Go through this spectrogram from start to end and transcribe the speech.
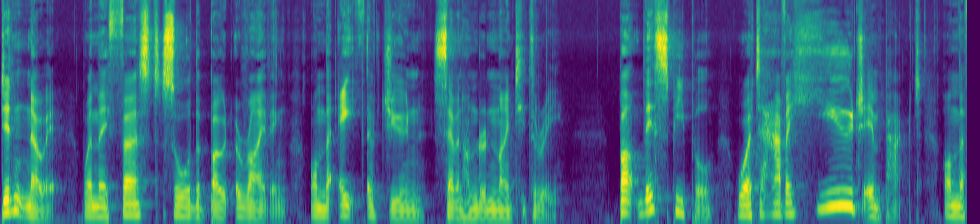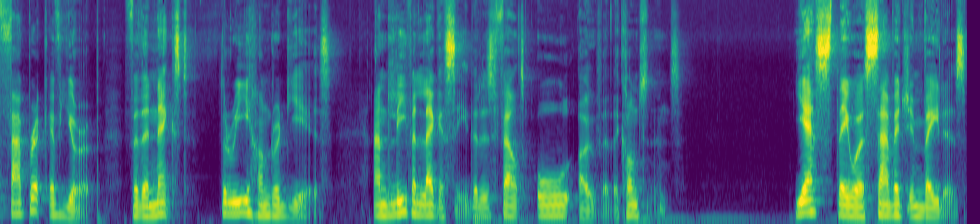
didn't know it when they first saw the boat arriving on the 8th of June 793. But this people were to have a huge impact on the fabric of Europe for the next 300 years and leave a legacy that is felt all over the continent. Yes, they were savage invaders,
